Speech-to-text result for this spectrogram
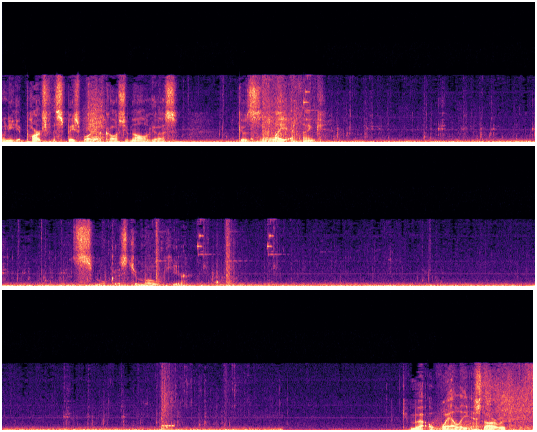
Need to get parts for the Space Warrior costume. That'll give us give us a light, I think. Smoke this jamoke here. Give him a welly to start with.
